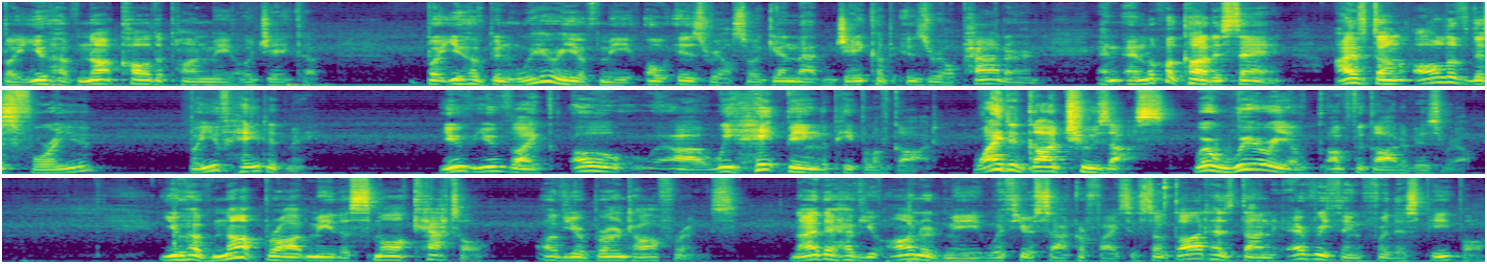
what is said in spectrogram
But you have not called upon me, O Jacob. But you have been weary of me, O Israel. So again, that Jacob Israel pattern. And, and look what God is saying I've done all of this for you, but you've hated me. You've, you've like, oh, uh, we hate being the people of God. Why did God choose us? We're weary of, of the God of Israel. You have not brought me the small cattle of your burnt offerings, neither have you honored me with your sacrifices. So God has done everything for this people,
